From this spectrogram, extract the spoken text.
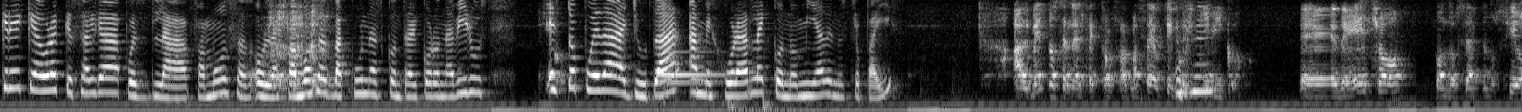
cree que ahora que salga pues la famosa o las famosas vacunas contra el coronavirus, esto pueda ayudar a mejorar la economía de nuestro país? Al menos en el sector farmacéutico y químico eh, de hecho, cuando se anunció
